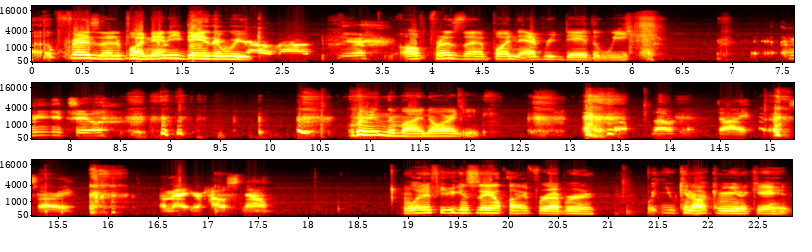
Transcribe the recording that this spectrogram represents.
I'll press that button any day of the week. Loud. I'll press that button every day of the week. Me too. We're in the minority. Gonna die. Sorry. I'm at your house now. What if you can stay alive forever, but you cannot communicate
